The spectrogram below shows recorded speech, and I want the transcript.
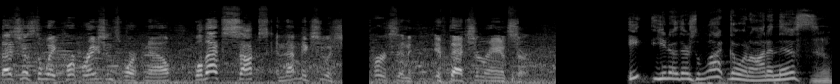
that's just the way corporations work now, well, that sucks and that makes you a person if that's your answer. You know, there's a lot going on in this. Yeah.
